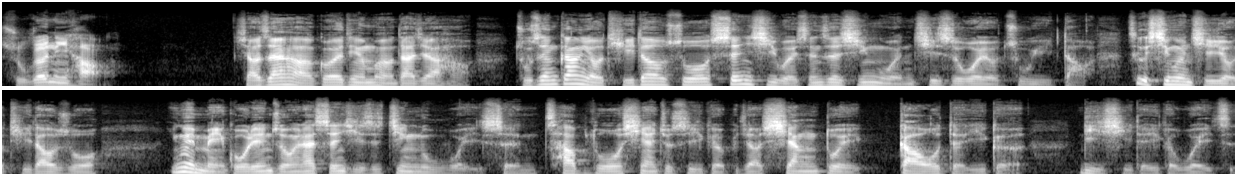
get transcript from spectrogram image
鼠哥你好。小詹好，各位听众朋友，大家好。主持人刚刚有提到说升息尾声这新闻，其实我有注意到。这个新闻其实有提到说，因为美国联准会它升息是进入尾声，差不多现在就是一个比较相对高的一个利息的一个位置，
